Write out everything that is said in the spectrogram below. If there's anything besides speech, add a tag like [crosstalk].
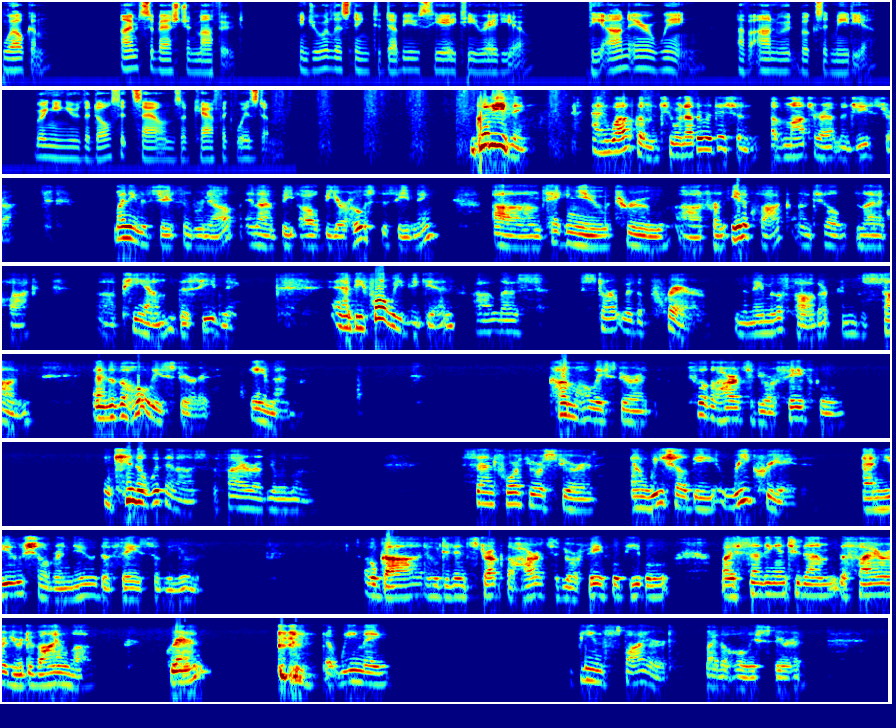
Welcome. I'm Sebastian Mahfood, and you're listening to WCAT Radio, the on air wing of En route Books and Media, bringing you the dulcet sounds of Catholic wisdom. Good evening, and welcome to another edition of Mater et Magistra. My name is Jayson Brunelle, and I'll be, I'll be your host this evening, um, taking you through uh, from 8 o'clock until 9 o'clock uh, p.m. this evening. And before we begin, uh, let us start with a prayer in the name of the Father, and of the Son, and of the Holy Spirit. Amen. Come, Holy Spirit, fill the hearts of your faithful, and kindle within us the fire of your love. Send forth your Spirit, and we shall be recreated, and you shall renew the face of the earth. O God, who did instruct the hearts of your faithful people by sending into them the fire of your divine love, grant [clears throat] that we may be inspired by the Holy Spirit,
